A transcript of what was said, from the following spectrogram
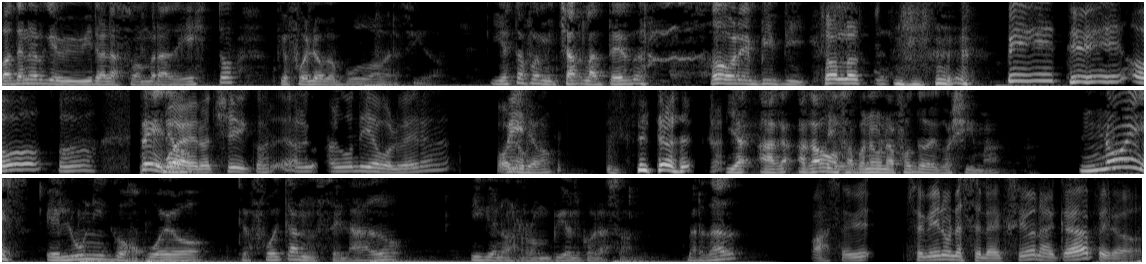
va a tener que vivir a la sombra de esto, que fue lo que pudo haber sido. Y esta fue mi charla TED sobre. Solo. Piti, oh, oh. Pero, Bueno, chicos, ¿al- ¿algún día volverá? ¿O no? pero, y a- acá vamos a poner una foto de Kojima. No es el único juego que fue cancelado y que nos rompió el corazón, ¿verdad? Ah, se, vi- se viene una selección acá, pero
